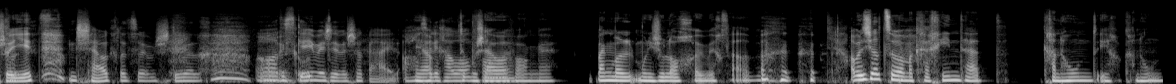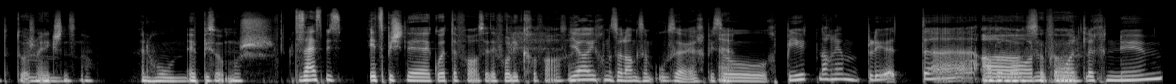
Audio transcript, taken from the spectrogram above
schaukeln, jetzt. und schaukeln so im Stuhl. Oh, mein das Gott. Game ist eben schon geil. Ah, ja, soll ich auch du musst auch anfangen? anfangen. Manchmal muss ich schon lachen über mich selber. Aber es ist halt so, wenn man kein Kind hat, kein Hund, ich habe keinen Hund, du hast Mhm. wenigstens noch Ein Hund. etwas, was du musst. Das heisst, bis, jetzt bist du in der guten Phase, in der Follikelphase. Ja, ich komme so langsam raus. Ich bin, so, ich bin heute noch ein bisschen am Blüten, aber Ah, morgen sogar. vermutlich nicht mehr.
